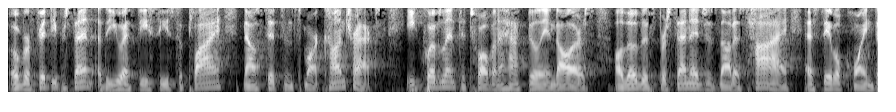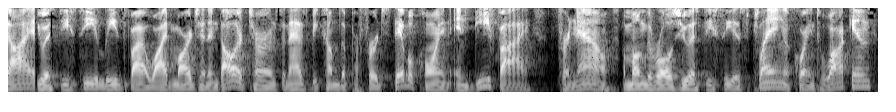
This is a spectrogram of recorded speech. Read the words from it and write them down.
over 50% of the USDC supply now sits in smart contracts, equivalent to $12.5 billion. Although this percentage is not as high as stablecoin DAI, USDC leads by a wide margin in dollar terms and has become the preferred stablecoin in DeFi for now. Among the roles USDC is playing, according to Watkins,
